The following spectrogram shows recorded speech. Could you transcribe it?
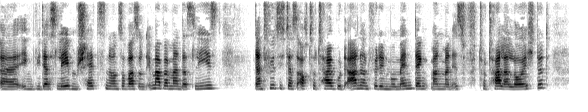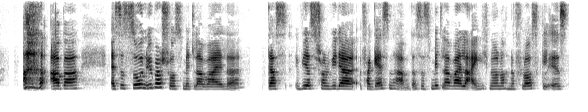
äh, irgendwie das Leben schätzen und sowas. Und immer wenn man das liest, dann fühlt sich das auch total gut an und für den Moment denkt man, man ist total erleuchtet. Aber es ist so ein Überschuss mittlerweile, dass wir es schon wieder vergessen haben, dass es mittlerweile eigentlich nur noch eine Floskel ist,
